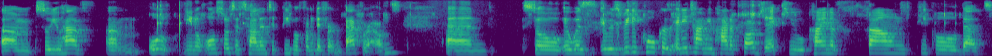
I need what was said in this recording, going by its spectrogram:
Um, so you have um, all you know all sorts of talented people from different backgrounds. And so it was it was really cool because anytime you had a project you kind of found people that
